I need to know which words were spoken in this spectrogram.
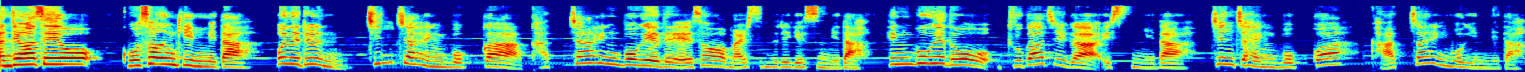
안녕하세요. 고성기입니다. 오늘은 진짜 행복과 가짜 행복에 대해서 말씀드리겠습니다. 행복에도 두 가지가 있습니다. 진짜 행복과 가짜 행복입니다.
